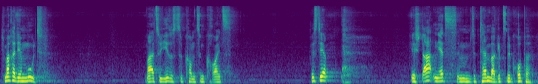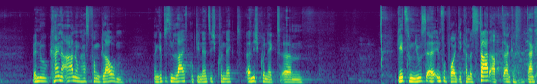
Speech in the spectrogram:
Ich mache dir Mut, mal zu Jesus zu kommen, zum Kreuz. Wisst ihr, wir starten jetzt im September, gibt es eine Gruppe. Wenn du keine Ahnung hast vom Glauben, dann gibt es eine Live-Group, die nennt sich Connect, äh, nicht Connect, ähm, Geht zum News äh, Infopoint, die kann das Startup, danke, danke.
